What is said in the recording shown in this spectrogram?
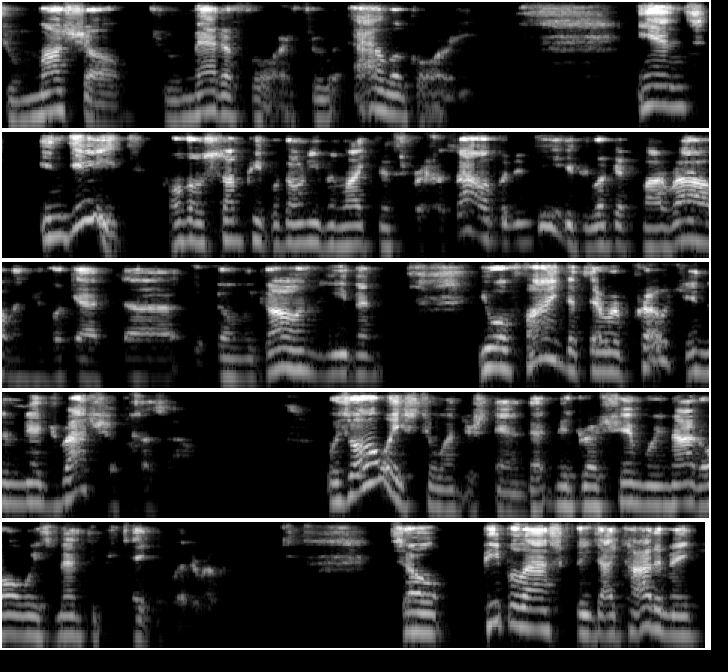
through mashal, through metaphor, through allegory. And indeed, although some people don't even like this for Chazal, but indeed, if you look at Maharal and you look at uh, the Vilna Gaon even, you will find that their approach in the Midrash of Chazal was always to understand that midrashim were not always meant to be taken literally. So people ask the dichotomy:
